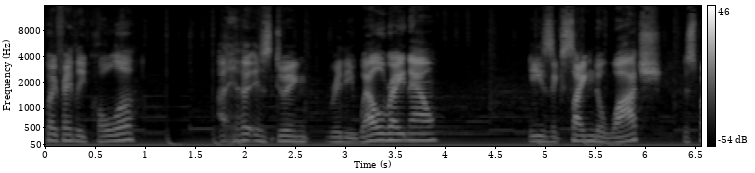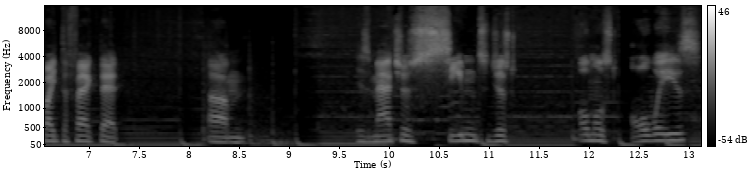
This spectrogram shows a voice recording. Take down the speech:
quite frankly, Cola is doing really well right now. He's exciting to watch, despite the fact that um, his matches seem to just almost always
